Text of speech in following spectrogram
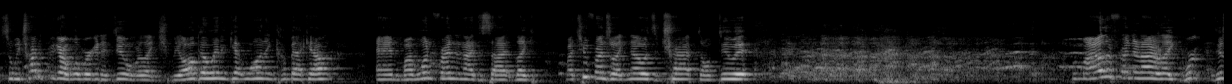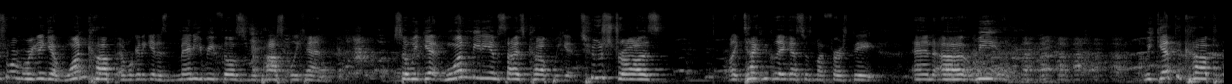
so we try to figure out what we're gonna do, and we're like, should we all go in and get one and come back out? And my one friend and I decided, like, my two friends are like, no, it's a trap, don't do it. but my other friend and I are like, we're, this is where we're gonna get one cup and we're gonna get as many refills as we possibly can. So we get one medium sized cup, we get two straws. Like, technically, I guess it was my first date. And uh, we, we get the cup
